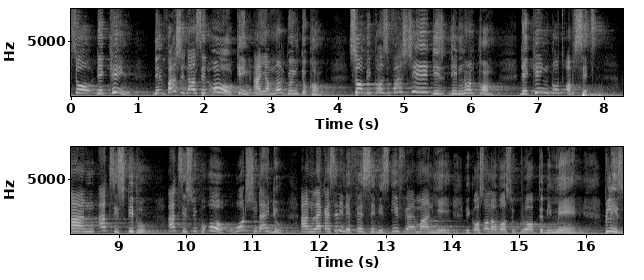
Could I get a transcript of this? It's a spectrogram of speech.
so the king, the Vashti now said, Oh, king, I am not going to come. So because Vashti did, did not come, the king got upset and asked his people, asked his people, Oh, what should I do? And like I said in the first service, if you're a man here, because all of us will grow up to be men, please,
